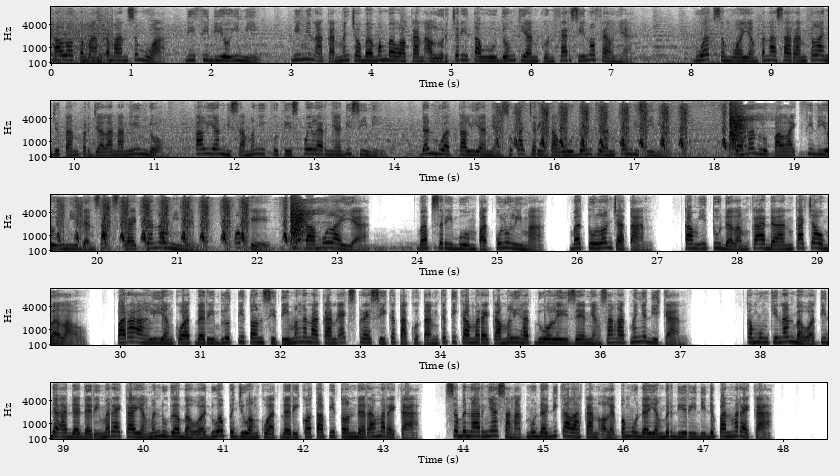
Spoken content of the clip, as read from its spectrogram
Halo teman-teman semua, di video ini, Mimin akan mencoba membawakan alur cerita Wudong Qiankun versi novelnya. Buat semua yang penasaran kelanjutan perjalanan Lindong, kalian bisa mengikuti spoilernya di sini. Dan buat kalian yang suka cerita Wudong Qiankun di sini, jangan lupa like video ini dan subscribe channel Mimin. Oke, kita mulai ya. Bab 1045, Batu Loncatan. Kam itu dalam keadaan kacau balau. Para ahli yang kuat dari Blood Python City mengenakan ekspresi ketakutan ketika mereka melihat duo Leizen yang sangat menyedihkan. Kemungkinan bahwa tidak ada dari mereka yang menduga bahwa dua pejuang kuat dari kota Piton darah mereka sebenarnya sangat mudah dikalahkan oleh pemuda yang berdiri di depan mereka.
